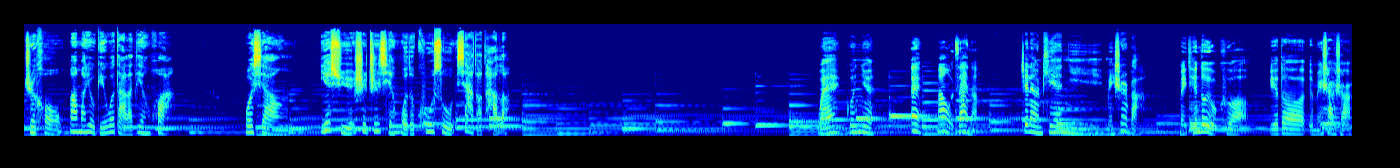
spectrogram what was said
之后，妈妈又给我打了电话，我想，也许是之前我的哭诉吓到他了。喂，闺女，哎，妈，我在呢。这两天你没事吧？每天都有课，别的也没啥事儿。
